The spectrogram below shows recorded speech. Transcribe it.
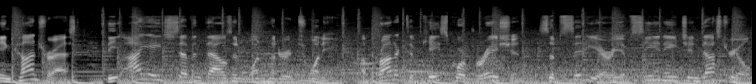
In contrast, the IH 7120, a product of Case Corporation, subsidiary of CNH Industrial,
